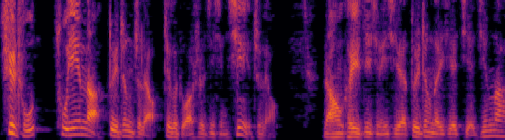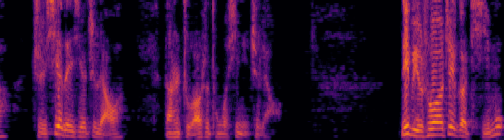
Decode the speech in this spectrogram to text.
去除促因呢，对症治疗，这个主要是进行心理治疗，然后可以进行一些对症的一些解经啊、止泻的一些治疗啊。但是主要是通过心理治疗。你比如说这个题目，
